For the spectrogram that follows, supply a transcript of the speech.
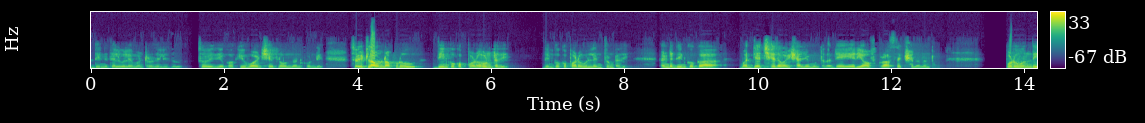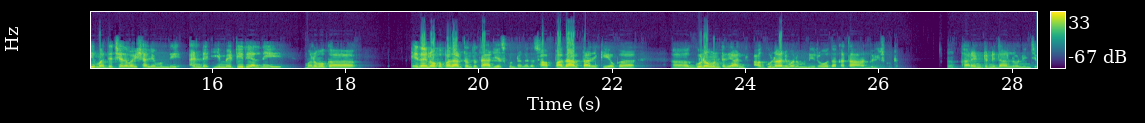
దీన్ని తెలుగులో ఏమంటారో తెలీదు. సో ఇది ఒక క్యూబాయిడ్ షేప్లో ఉందనుకోండి. సో ఇట్లా ఉన్నప్పుడు దీనికి ఒక పొడవు ఉంటుంది. దీనికి ఒక పొడవు లెంత్ ఉంటుంది. అండ్ దీనికి ఒక మధ్యఛేద వైశాల్యం ఉంటుంది. అంటే ఏరియా ఆఫ్ క్రాస్ సెక్షన్ అని అంటాం. పొడవు ఉంది మధ్యఛేద వైశాల్యం ఉంది అండ్ ఈ మెటీరియల్ని మనం ఒక ఏదైనా ఒక పదార్థంతో తయారు చేసుకుంటాం కదా. సో ఆ పదార్థానికి ఒక గుణం ఉంటుంది. అండ్ ఆ గుణాన్ని మనం నిరోధకత అని పిలుచుకుంటాం. కరెంటుని దానిలో నుంచి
